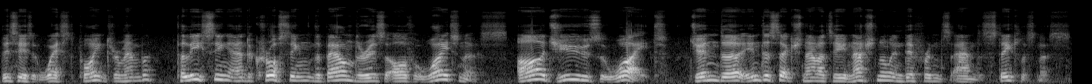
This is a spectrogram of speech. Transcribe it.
This is West Point, remember? Policing and crossing the boundaries of whiteness. Are Jews white? Gender, intersectionality, national indifference and statelessness,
